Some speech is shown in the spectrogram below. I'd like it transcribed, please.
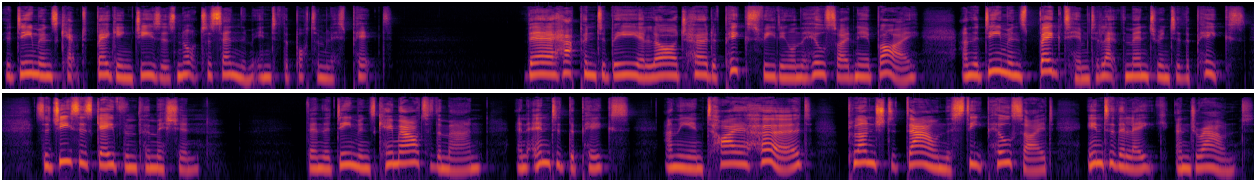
The demons kept begging Jesus not to send them into the bottomless pit. There happened to be a large herd of pigs feeding on the hillside nearby, and the demons begged him to let them enter into the pigs. So Jesus gave them permission. Then the demons came out of the man and entered the pigs, and the entire herd plunged down the steep hillside into the lake and drowned.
